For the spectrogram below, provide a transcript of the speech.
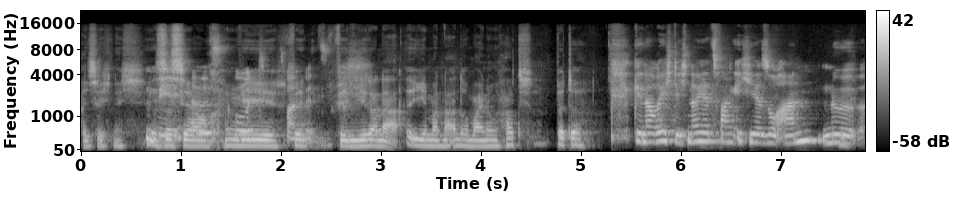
weiß ich nicht. Nee, es ist ja auch irgendwie, wenn, wenn jeder eine, jemand eine andere Meinung hat, bitte. genau richtig. Ne? Jetzt fange ich hier so an. Nö.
